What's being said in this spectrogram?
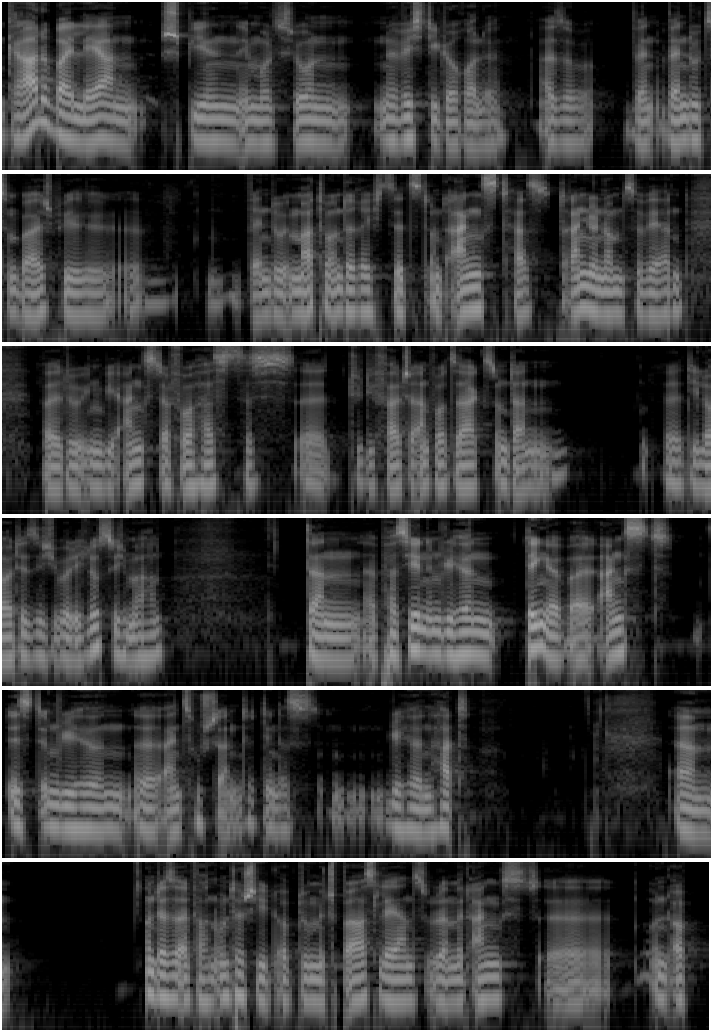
gerade bei Lernen spielen Emotionen eine wichtige Rolle. Also wenn, wenn du zum Beispiel, äh, wenn du im Matheunterricht sitzt und Angst hast, drangenommen zu werden, weil du irgendwie Angst davor hast, dass äh, du die falsche Antwort sagst und dann äh, die Leute sich über dich lustig machen, dann äh, passieren im Gehirn Dinge, weil Angst ist im Gehirn äh, ein Zustand, den das Gehirn hat. Ähm, und das ist einfach ein Unterschied, ob du mit Spaß lernst oder mit Angst äh, und ob,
